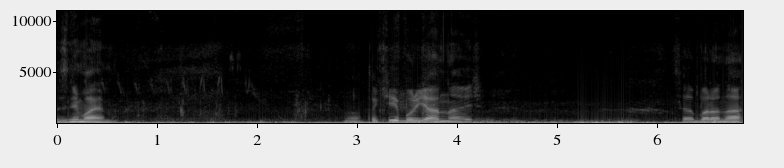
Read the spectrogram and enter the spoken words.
знімаємо. Ну, такий бур'ян навіть. Ця барана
